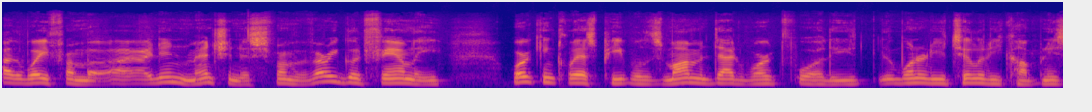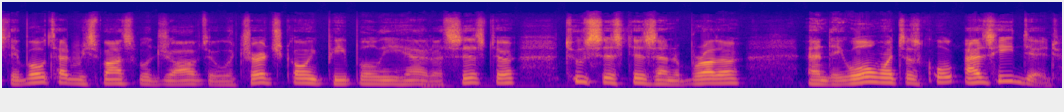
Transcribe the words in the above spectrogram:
by the way, from, a, I didn't mention this, from a very good family, working class people. His mom and dad worked for the one of the utility companies. They both had responsible jobs. They were church going people. He had a sister, two sisters, and a brother. And they all went to school as he did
